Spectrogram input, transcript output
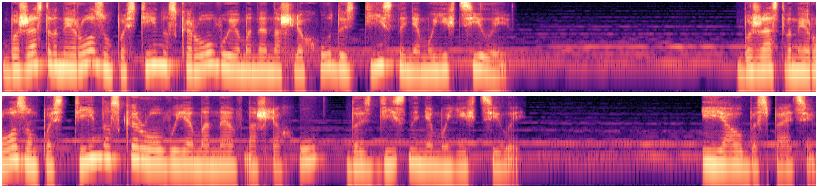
Божественний розум постійно скеровує мене на шляху до здійснення моїх цілей. Божественний розум постійно скеровує мене на шляху до здійснення моїх цілей. І я у безпеці.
